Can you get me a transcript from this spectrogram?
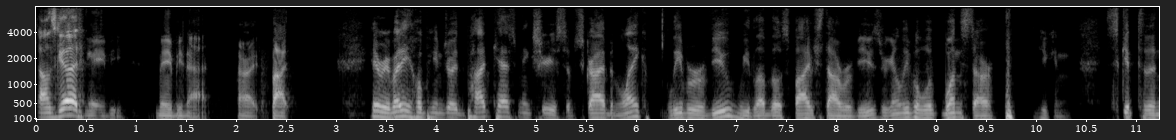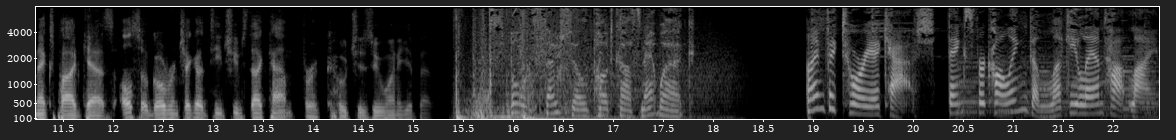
Sounds good. Maybe, maybe not. All right, bye. Hey, everybody. Hope you enjoyed the podcast. Make sure you subscribe and like, leave a review. We love those five star reviews. We're going to leave a one star. You can skip to the next podcast. Also, go over and check out teachhoops.com for coaches who want to get better. Sports Social Podcast Network. I'm Victoria Cash. Thanks for calling the Lucky Land Hotline.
